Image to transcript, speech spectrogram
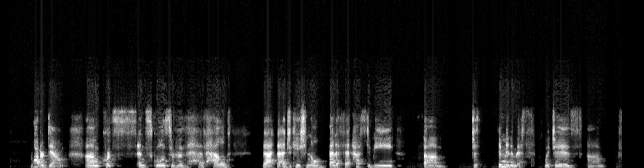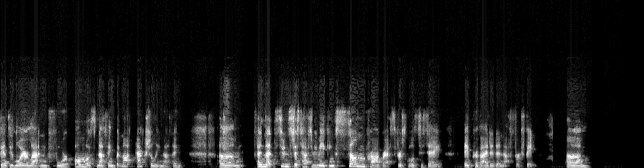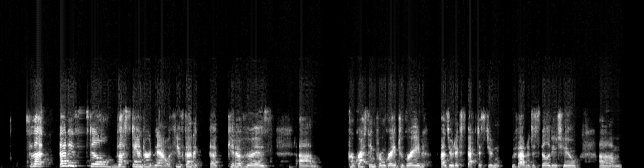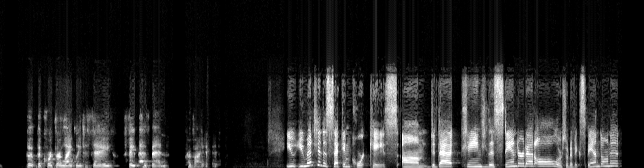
watered down. Um, courts and schools sort of have held that the educational benefit has to be um, just de minimis, which is um, fancy lawyer Latin for almost nothing, but not actually nothing. Um, and that students just have to be making some progress for schools to say, they provided enough for FAPE. Um, so that that is still the standard now. If you've got a, a kiddo who is um, progressing from grade to grade, as you would expect a student without a disability to, um, the, the courts are likely to say FAPE has been provided. You you mentioned a second court case. Um, did that change the standard at all, or sort of expand on it?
